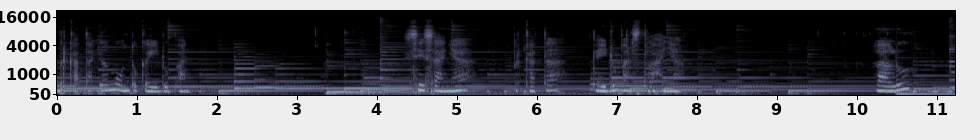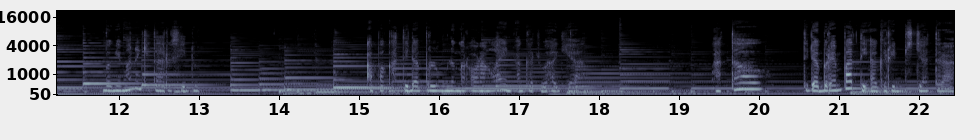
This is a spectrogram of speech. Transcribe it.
berkata ilmu untuk kehidupan. Sisanya berkata kehidupan setelahnya. Lalu, bagaimana kita harus hidup? Apakah tidak perlu mendengar orang lain agar bahagia? Atau tidak berempati agar hidup sejahtera?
